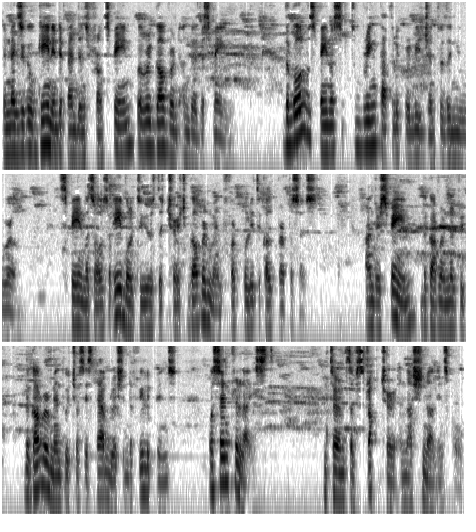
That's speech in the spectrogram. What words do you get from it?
When Mexico gained independence from Spain, we were governed under the Spain. The goal of Spain was to bring Catholic religion to the New World. Spain was also able to use the church government for political purposes. Under Spain, the government, the government which was established in the Philippines was centralized in terms of structure and national in scope.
